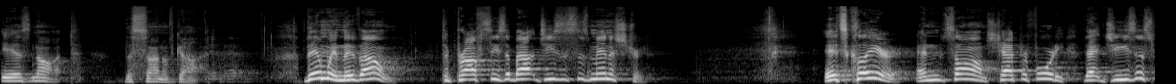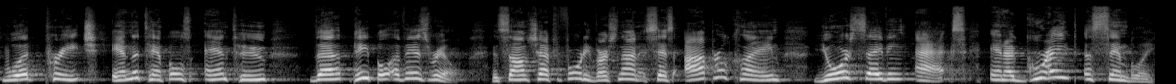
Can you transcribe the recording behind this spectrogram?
is not the Son of God. Amen. Then we move on to prophecies about Jesus' ministry. It's clear in Psalms chapter 40 that Jesus would preach in the temples and to the people of Israel. In Psalms chapter 40, verse 9, it says, I proclaim your saving acts in a great assembly,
